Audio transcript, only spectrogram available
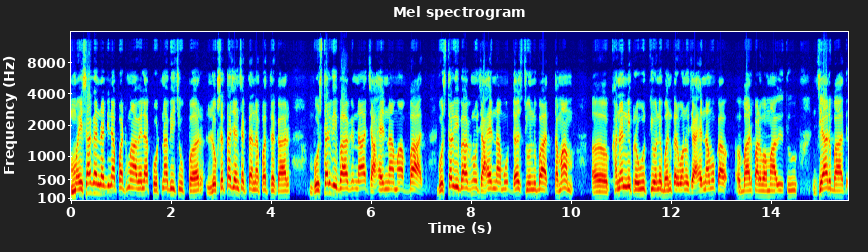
મહીસાગર નદીના પટમાં આવેલા કોટના બીચ ઉપર લોકસત્તા જનસત્તાના પત્રકાર ભૂસ્તર વિભાગના જાહેરનામા બાદ, ભૂસ્તર વિભાગનું જાહેરનામું દસ જૂન બાદ તમામ ખનનની પ્રવૃત્તિઓને બંધ કરવાનું જાહેરનામું બહાર પાડવામાં આવ્યું હતું. ત્યારબાદ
